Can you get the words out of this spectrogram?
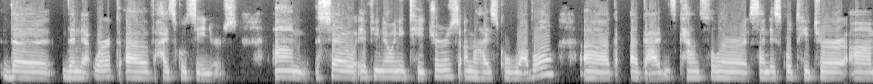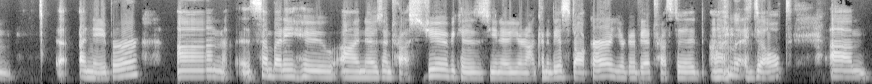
the the network of high school seniors. Um, so, if you know any teachers on the high school level, uh, a guidance counselor, Sunday school teacher, um, a neighbor. Um, somebody who uh, knows and trusts you because you know you're not going to be a stalker you're going to be a trusted um, adult um,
